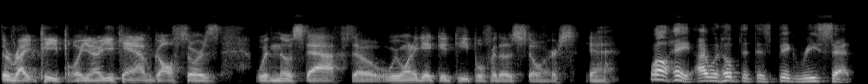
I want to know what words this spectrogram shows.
the right people. You know you can't have golf stores with no staff. So we want to get good people for those stores. Yeah. Well hey i would hope that this big reset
